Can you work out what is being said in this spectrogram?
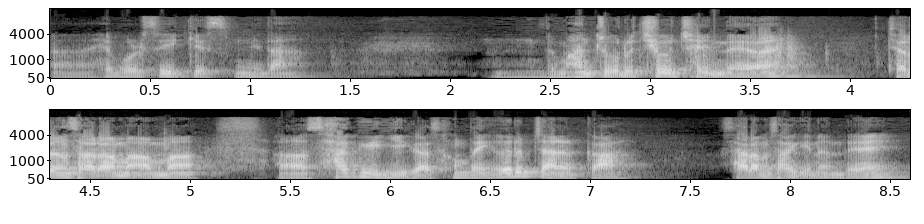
어, 해볼 수 있겠습니다. 음, 좀 한쪽으로 치우쳐 있네요. 저런 사람은 아마 어, 사귀기가 상당히 어렵지 않을까. 사람 사귀는데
